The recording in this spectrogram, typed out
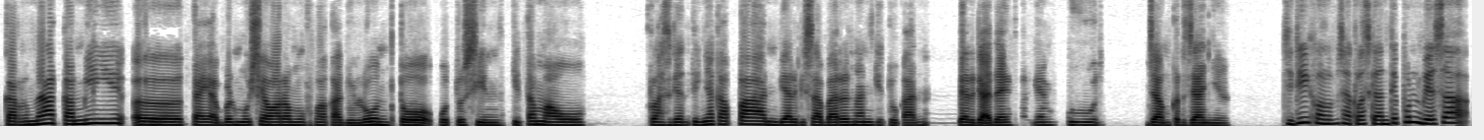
Karena kami eh, kayak bermusyawarah mufakat dulu untuk putusin kita mau kelas gantinya kapan, biar bisa barengan gitu kan. Biar gak ada yang terganggu jam kerjanya. Jadi kalau misalnya kelas ganti pun biasa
